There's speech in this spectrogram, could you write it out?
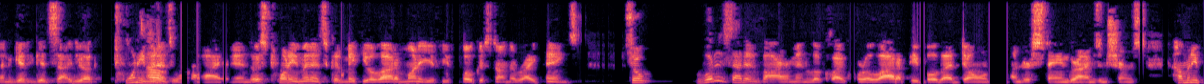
and get get side. You like twenty Oh. minutes went by, and those twenty minutes could make you a lot of money if you focused on the right things. So, what does that environment look like for a lot of people that don't understand Grimes Insurance? How many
